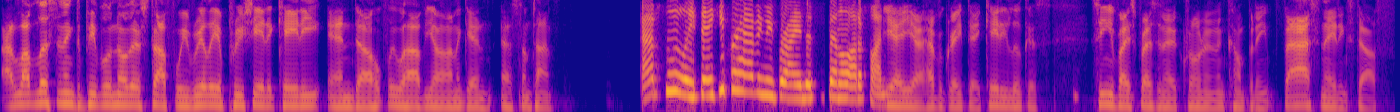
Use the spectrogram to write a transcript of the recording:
I love listening to people who know their stuff. We really appreciate it, Katie, and uh, hopefully we'll have you on again uh, sometime. Absolutely. Thank you for having me, Brian. This has been a lot of fun. Yeah, yeah. Have a great day. Katie Lukas, Senior Vice President at Cronin and Company. Fascinating stuff.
